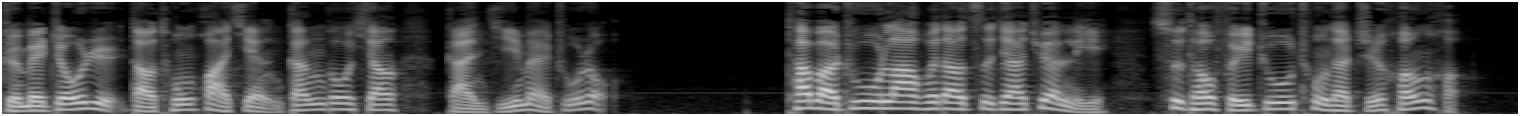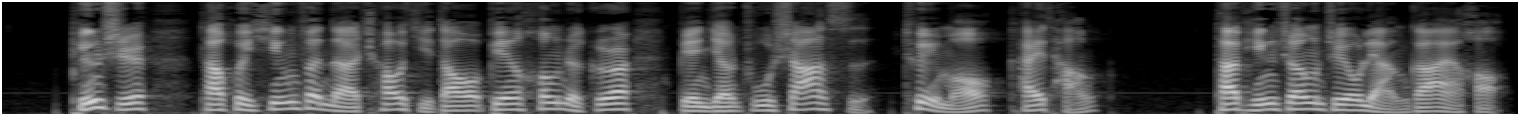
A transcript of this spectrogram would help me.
准备周日到通化县干沟乡赶集卖猪肉。他把猪拉回到自家圈里，四头肥猪冲他直哼哼。平时他会兴奋地抄起刀，边哼着歌边将猪杀死、褪毛、开膛。他平生只有两个爱好，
